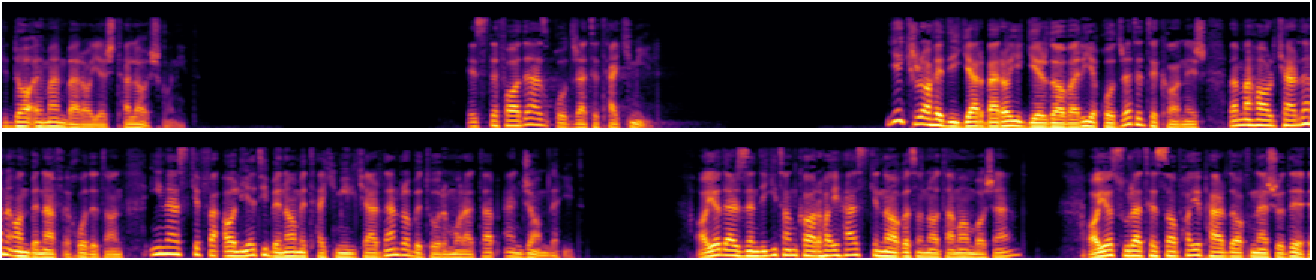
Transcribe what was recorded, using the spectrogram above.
که دائما برایش تلاش کنید. استفاده از قدرت تکمیل یک راه دیگر برای گردآوری قدرت تکانش و مهار کردن آن به نفع خودتان این است که فعالیتی به نام تکمیل کردن را به طور مرتب انجام دهید. آیا در زندگیتان کارهایی هست که ناقص و ناتمام باشند؟ آیا صورت حسابهای پرداخت نشده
